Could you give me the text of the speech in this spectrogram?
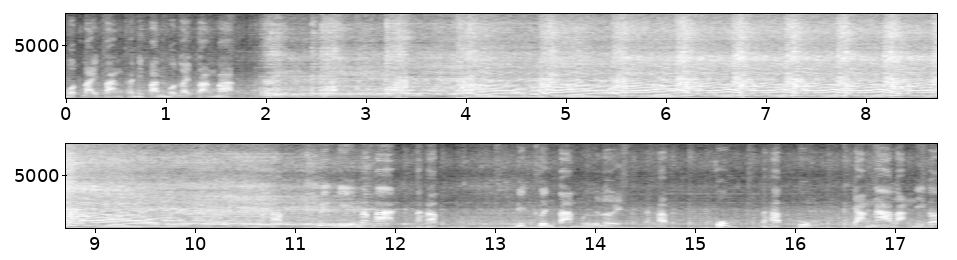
หมดหลายตังค์คันนี้ปั้นหมดหลายตังค์มาก นะครับ วิ่งดี มากๆนะครับ บิดขึ้นตามมือเลยนะครับ คุ้มนะครับ คุ้มยางหน้าหลังนี่ก็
